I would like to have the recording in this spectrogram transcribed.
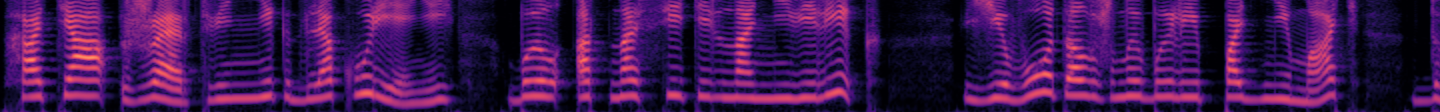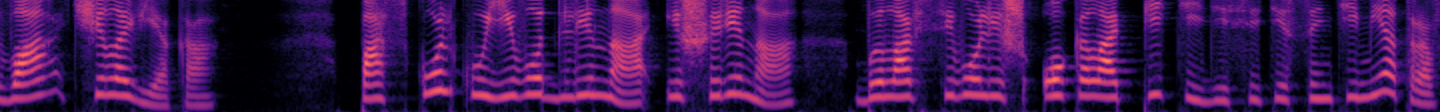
Хотя жертвенник для курений был относительно невелик, его должны были поднимать два человека. Поскольку его длина и ширина была всего лишь около 50 сантиметров,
